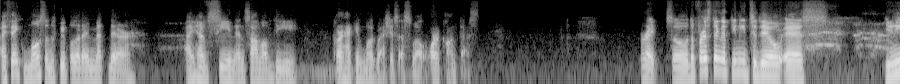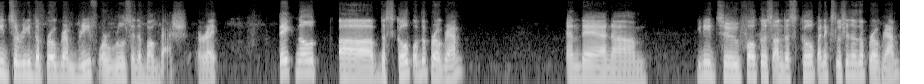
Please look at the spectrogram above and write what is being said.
i think most of the people that i met there i have seen in some of the car hacking bug bashes as well or contests Right. So the first thing that you need to do is you need to read the program brief or rules in the bug bash. All right. Take note of the scope of the program. And then um, you need to focus on the scope and exclusion of the program.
